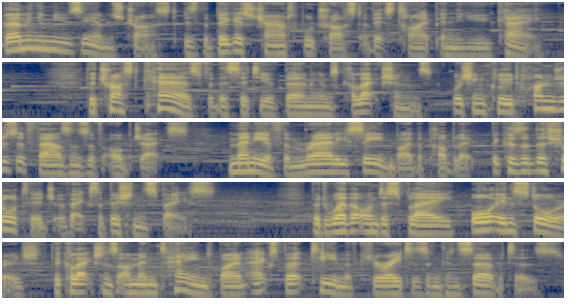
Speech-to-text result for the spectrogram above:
Birmingham Museums Trust is the biggest charitable trust of its type in the UK. The Trust cares for the City of Birmingham's collections, which include hundreds of thousands of objects, many of them rarely seen by the public because of the shortage of exhibition space. But whether on display or in storage, the collections are maintained by an expert team of curators and conservators.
